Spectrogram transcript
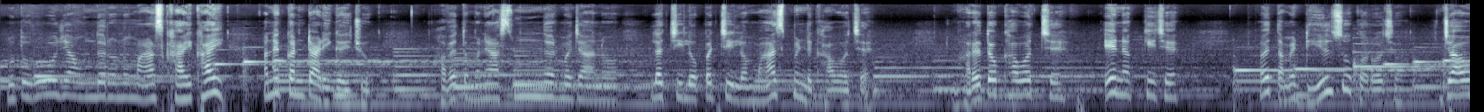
હું તો રોજ આ ઉંદરોનું માંસ ખાઈ ખાઈ અને કંટાળી ગઈ છું. હવે તો મને આ સુંદર મજાનો લચીલો પચીલો માંસપિંડ ખાવો છે. મારે તો ખાવો જ છે. એ નક્કી છે. હવે તમે ઢીલ શું કરો છો? જાઓ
